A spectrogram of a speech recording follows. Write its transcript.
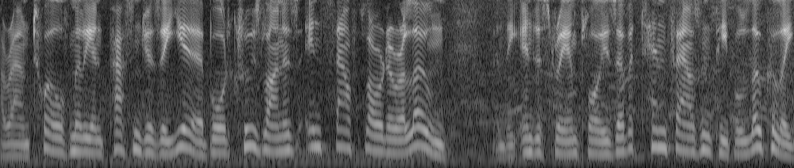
Around 12 million passengers a year board cruise liners in South Florida alone, and the industry employs over 10,000 people locally.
